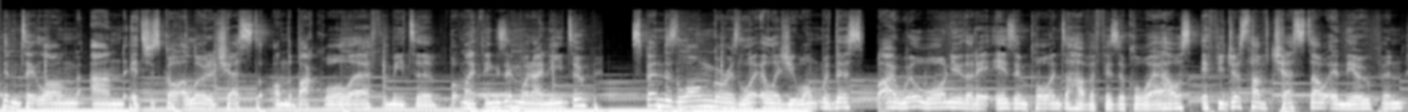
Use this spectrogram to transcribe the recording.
didn't take long, and it's just got a load of chests on the back wall there for me to put my things in when I need to. Spend as long or as little as you want with this, but I will warn you that it is important to have a physical warehouse. If you just have chests out in the open,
